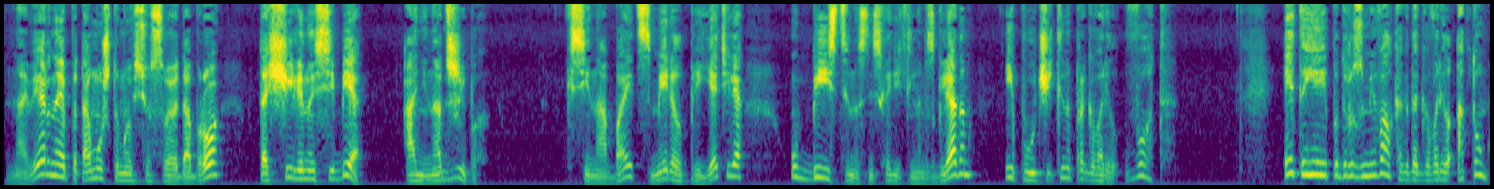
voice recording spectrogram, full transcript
Наверное, потому что мы все свое добро тащили на себе, а не на джипах». Ксенобайт смерил приятеля убийственно снисходительным взглядом и поучительно проговорил. «Вот. Это я и подразумевал, когда говорил о том,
